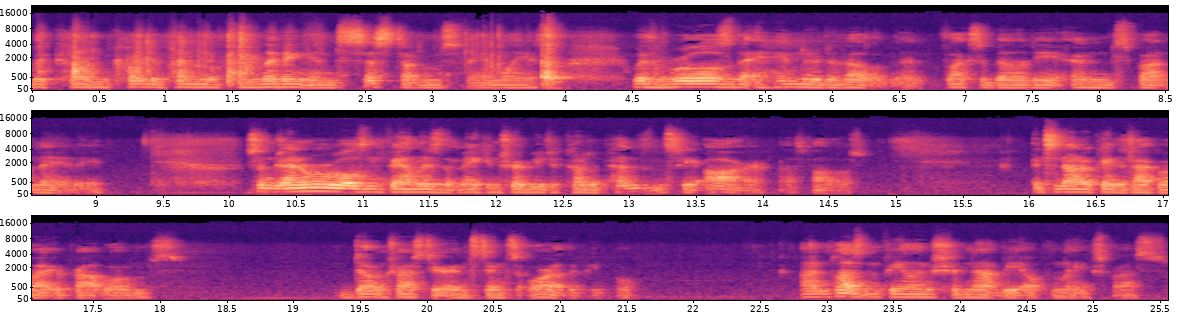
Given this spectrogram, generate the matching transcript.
become codependent from living in systems families with rules that hinder development, flexibility, and spontaneity. Some general rules in families that may contribute to codependency are as follows. It's not okay to talk about your problems. Don't trust your instincts or other people. Unpleasant feelings should not be openly expressed.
